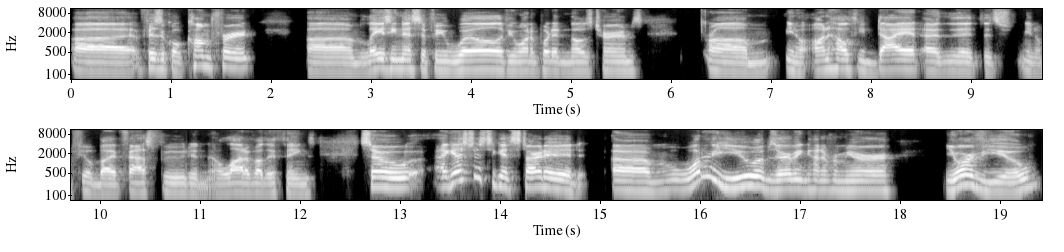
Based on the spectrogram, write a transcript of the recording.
uh, physical comfort, um, laziness, if you will, if you want to put it in those terms. Um, you know, unhealthy diet uh, that, that's you know fueled by fast food and a lot of other things. So I guess just to get started, um, what are you observing kind of from your your view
